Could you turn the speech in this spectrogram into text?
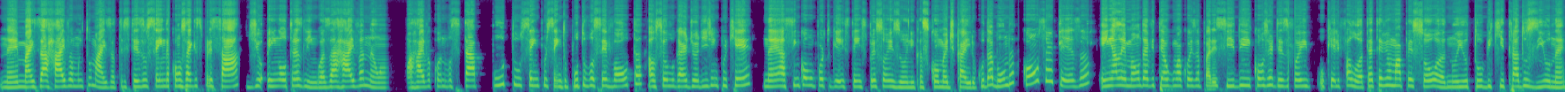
Né, mas a raiva muito mais. A tristeza você ainda consegue expressar de, em outras línguas. A raiva não. A raiva quando você tá puto, 100% puto, você volta ao seu lugar de origem, porque, né, assim como o português tem expressões únicas, como é de cair o cu da bunda, com certeza em alemão deve ter alguma coisa parecida e com certeza foi o que ele falou. Até teve uma pessoa no YouTube que traduziu, né?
